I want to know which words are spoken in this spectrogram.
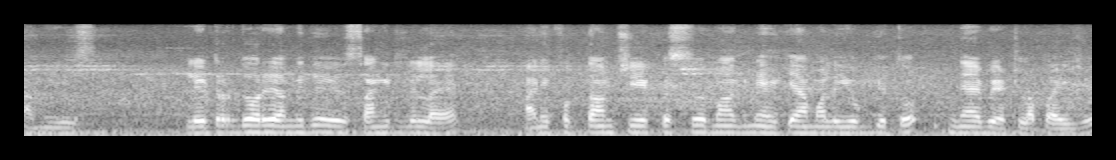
आम्ही लेटरद्वारे आम्ही ते सांगितलेलं आहे. आणि फक्त आमची एकच मागणी आहे की आम्हाला योग्य तो न्याय भेटला पाहिजे.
